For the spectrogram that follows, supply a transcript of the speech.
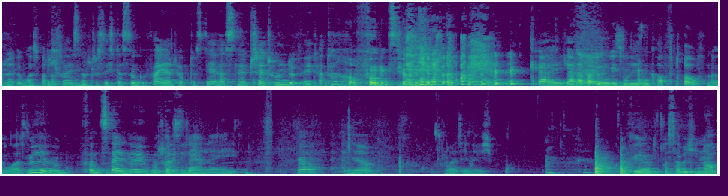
oder irgendwas war das Ich so weiß komisch? noch, dass ich das so gefeiert habe, dass der Snapchat-Hundefilter darauf funktioniert hat. Geil, ja, da war irgendwie so ein riesen Kopf drauf und irgendwas. ja, von Stanley Von wahrscheinlich. Stanley. Ja. Ja, weiß ich nicht. Okay, was habe ich hier noch?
